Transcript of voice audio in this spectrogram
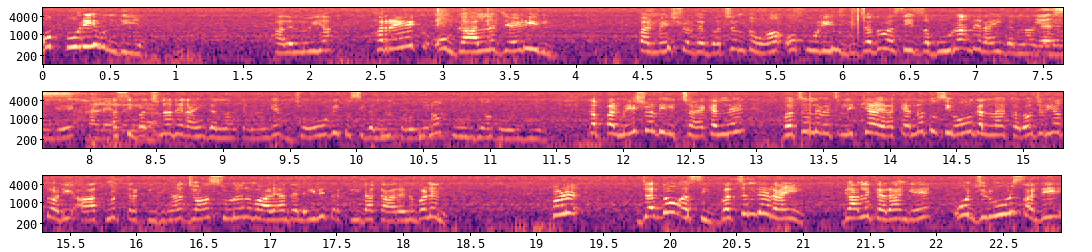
ਉਹ ਪੂਰੀ ਹੁੰਦੀ ਹੈ। ਹਾਲੇਲੂਇਆ। ਹਰੇਕ ਉਹ ਗੱਲ ਜਿਹੜੀ ਵੀ ਪਰਮੇਸ਼ਵਰ ਦੇ ਵਚਨ ਤੋਂ ਆ ਉਹ ਪੂਰੀ ਹੁੰਦੀ ਜਦੋਂ ਅਸੀਂ ਜ਼ਬੂਰਾਂ ਦੇ ਰਾਹੀਂ ਗੱਲਾਂ ਕਰਾਂਗੇ. ਅਸੀਂ ਵਚਨਾਂ ਦੇ ਰਾਹੀਂ ਗੱਲਾਂ ਕਰਾਂਗੇ ਜੋ ਵੀ ਤੁਸੀਂ ਗੱਲਾਂ ਕਰੋਗੇ ਨਾ ਉਹ ਪੂਰੀਆਂ ਹੋਣਗੀਆਂ ਤਾਂ ਪਰਮੇਸ਼ਵਰ ਦੀ ਇੱਛਾ ਹੈ ਕਹਿੰਦੇ ਵਚਨ ਦੇ ਵਿੱਚ ਲਿਖਿਆ ਹੋਇਆ ਕਹਿੰਦਾ ਤੁਸੀਂ ਉਹ ਗੱਲਾਂ ਕਰੋ ਜਿਹੜੀਆਂ ਤੁਹਾਡੀ ਆਤਮਿਕ ਤਰੱਕੀ ਦੀਆਂ ਜਾਂ ਸੁਣਨ ਵਾਲਿਆਂ ਦੇ ਲਈ ਵੀ ਤਰੱਕੀ ਦਾ ਕਾਰਨ ਬਣਨ ਹੁਣ ਜਦੋਂ ਅਸੀਂ ਵਚਨ ਦੇ ਰਾਹੀਂ ਗੱਲ ਕਰਾਂਗੇ ਉਹ ਜ਼ਰੂਰ ਸਾਡੀ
